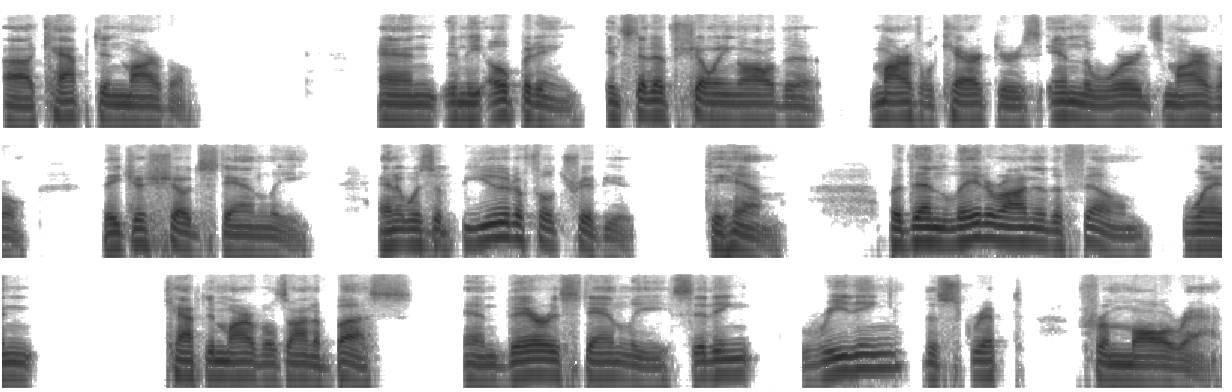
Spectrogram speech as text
uh, Captain Marvel, and in the opening, instead of showing all the Marvel characters in the words Marvel, they just showed Stan Lee. And it was a beautiful tribute to him. But then later on in the film, when Captain Marvel's on a bus and there is Stan Lee sitting reading the script from Mallrats,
